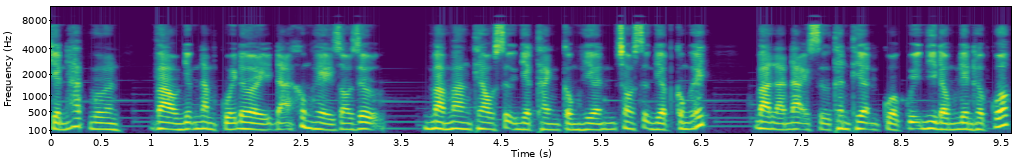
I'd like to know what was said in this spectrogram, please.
khiến Hepburn vào những năm cuối đời đã không hề do dự, mà mang theo sự nhiệt thành công hiến cho sự nghiệp công ích. Bà là đại sứ thân thiện của Quỹ Nhi đồng Liên Hợp Quốc.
